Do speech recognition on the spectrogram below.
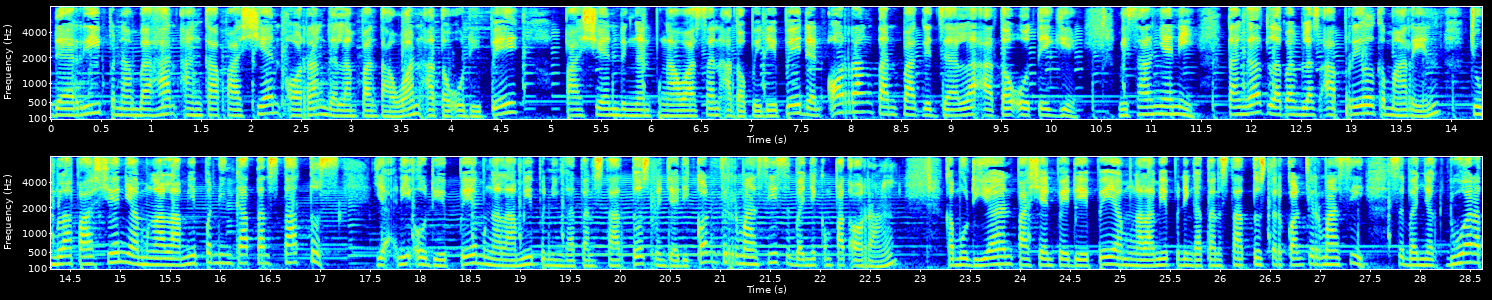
dari penambahan angka pasien orang dalam pantauan atau ODP pasien dengan pengawasan atau PDP dan orang tanpa gejala atau OTG. Misalnya nih, tanggal 18 April kemarin jumlah pasien yang mengalami peningkatan status yakni ODP mengalami peningkatan status menjadi konfirmasi sebanyak empat orang. Kemudian pasien PDP yang mengalami peningkatan status terkonfirmasi sebanyak 200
